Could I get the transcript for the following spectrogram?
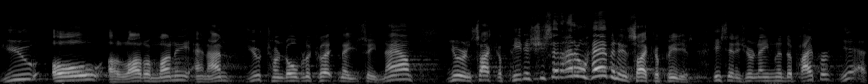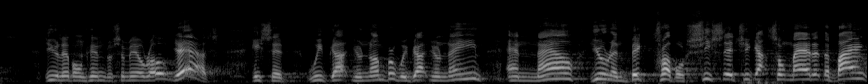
You owe a lot of money, and I'm, you're turned over to collecting agency. Now you're encyclopedia. She said, I don't have an encyclopedia. He said, Is your name Linda Piper? Yes. Do you live on Henderson Mill Road? Yes. He said, We've got your number, we've got your name, and now you're in big trouble. She said she got so mad at the bank,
